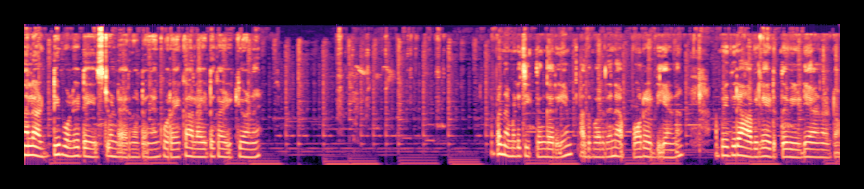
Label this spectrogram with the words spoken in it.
നല്ല അടിപൊളി ടേസ്റ്റും ഉണ്ടായിരുന്നു കേട്ടോ. ഞാൻ കുറേ കാലമായിട്ട് കഴിക്കുവാണ്. അപ്പോൾ നമ്മുടെ ചിക്കൻ കറിയും അതുപോലെ തന്നെ അപ്പവും റെഡിയാണ്. അപ്പോൾ ഇത് രാവിലെ എടുത്ത വീഡിയോ ആണ് കേട്ടോ.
